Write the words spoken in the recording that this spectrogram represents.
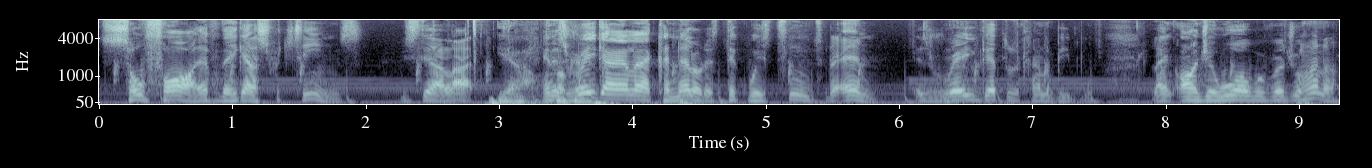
So far, if they got to switch teams. You see that a lot. Yeah, And it's okay. rare guy like Canelo that stick with his team to the end. It's rare you get those kind of people. Like Andre Ward with Virgil Hunter.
